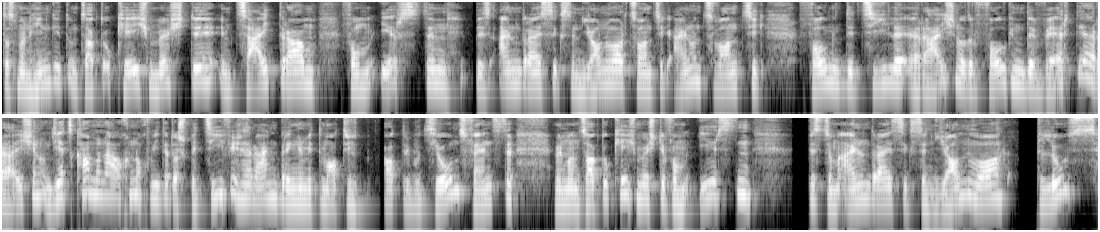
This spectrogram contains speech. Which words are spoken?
dass man hingeht und sagt, okay, ich möchte im Zeitraum vom 1. bis 31. Januar 2021 folgende Ziele erreichen oder folgende Werte erreichen. Und jetzt kann man auch noch wieder das Spezifische reinbringen mit dem Attributionsfenster, wenn man sagt, okay, ich möchte vom 1 bis zum 31. Januar plus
